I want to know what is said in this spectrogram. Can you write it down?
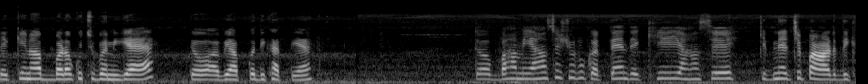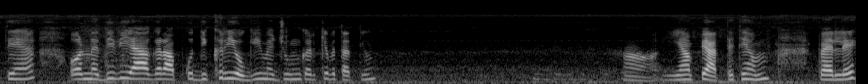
लेकिन अब बड़ा कुछ बन गया है तो अभी आपको दिखाते हैं। तो अब हम यहाँ से शुरू करते हैं। देखिए, यहाँ से कितने अच्छे पहाड़ दिखते हैं और नदी भी है, अगर आपको दिख रही होगी, मैं जूम करके बताती हूँ। हाँ यहाँ पे आते थे हम पहले।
